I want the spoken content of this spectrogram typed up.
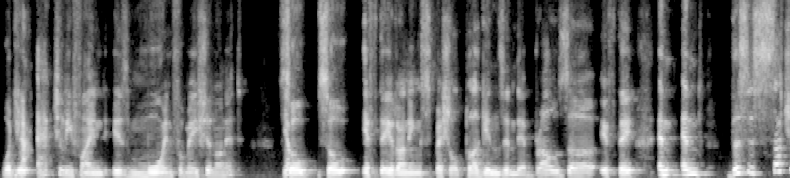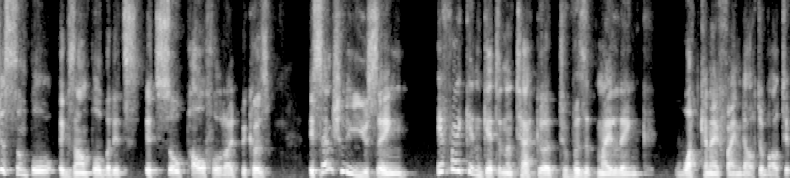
what yeah. you'll actually find is more information on it. Yep. So so if they're running special plugins in their browser, if they and and this is such a simple example, but it's it's so powerful, right? Because essentially you're saying, if I can get an attacker to visit my link, what can I find out about him?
